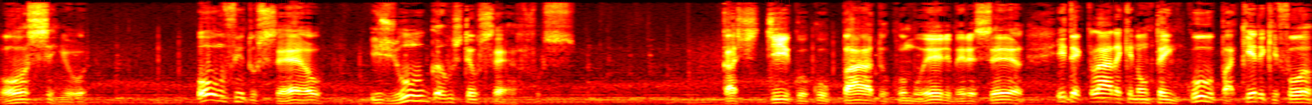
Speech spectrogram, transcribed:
ó Senhor, ouve do céu e julga os teus servos castiga o culpado como ele merecer e declara que não tem culpa aquele que for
